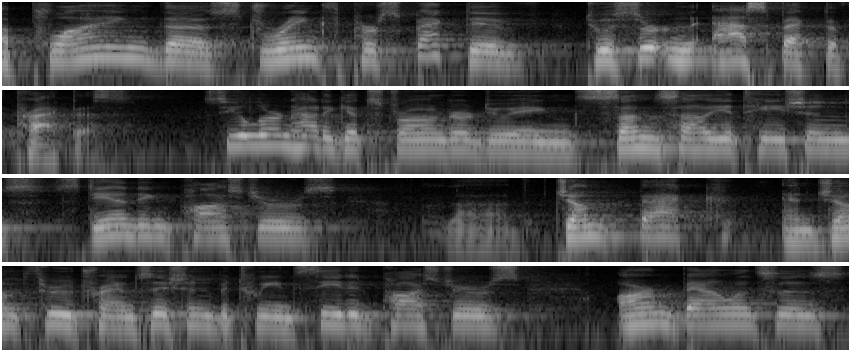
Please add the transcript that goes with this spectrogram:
applying the strength perspective to a certain aspect of practice. So you'll learn how to get stronger doing sun salutations, standing postures, uh, jump back and jump through transition between seated postures, arm balances,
